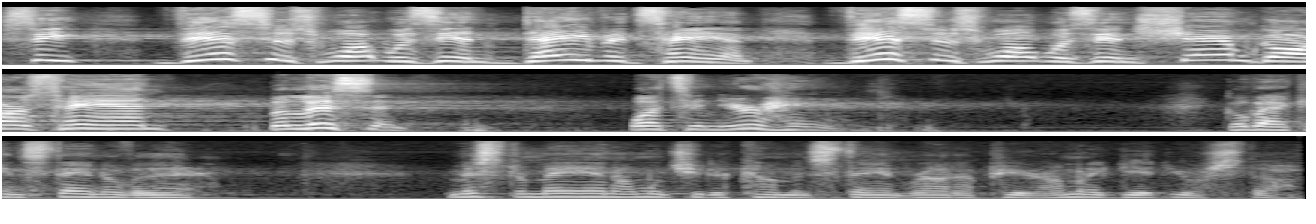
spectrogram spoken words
See, this is what was in David's hand. This is what was in Shamgar's hand. But listen, what's in your hand? Go back and stand over there. Mr. Man, I want you to come and stand right up here. I'm going to get your stuff.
